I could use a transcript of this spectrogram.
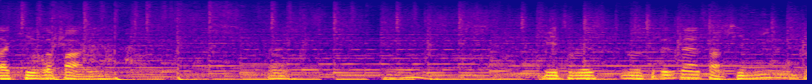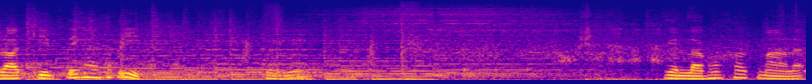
ลาคิวก็ปากเลย มีทูริสนูทูริสแมนสามชิ้นยิ่งราคิปได้ง่ายครับอีกเเงินเราค่อนข้างมาแล้ว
